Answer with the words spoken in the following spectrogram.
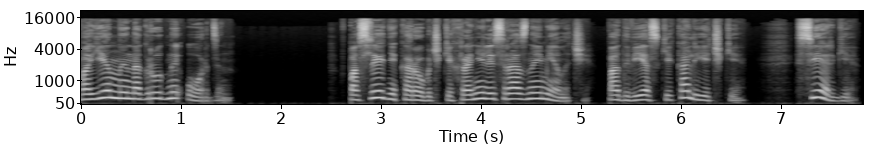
военный нагрудный орден. В последней коробочке хранились разные мелочи — подвески, колечки, серьги,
